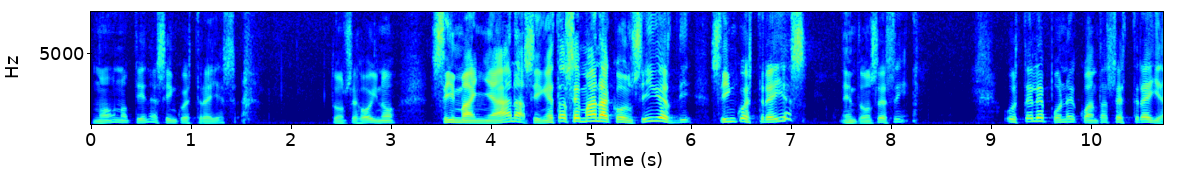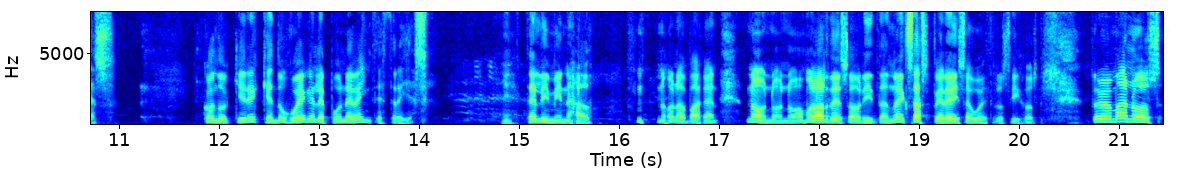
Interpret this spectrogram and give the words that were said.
No, no tiene cinco estrellas. Entonces hoy no. Si mañana, si en esta semana consigues cinco estrellas, entonces sí. Usted le pone cuántas estrellas. Cuando quiere que no juegue, le pone 20 estrellas. Está eliminado. No la bajan. No, no, no. Vamos a hablar de eso ahorita. No exasperéis a vuestros hijos. Pero hermanos,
